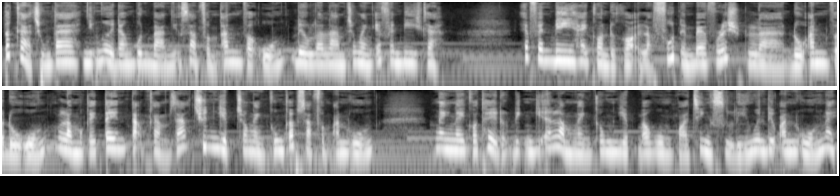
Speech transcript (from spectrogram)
Tất cả chúng ta, những người đang buôn bán những sản phẩm ăn và uống đều là làm trong ngành F&B cả. F&B hay còn được gọi là Food and Beverage là đồ ăn và đồ uống là một cái tên tạo cảm giác chuyên nghiệp cho ngành cung cấp sản phẩm ăn uống. Ngành này có thể được định nghĩa là một ngành công nghiệp bao gồm quá trình xử lý nguyên liệu ăn uống này,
